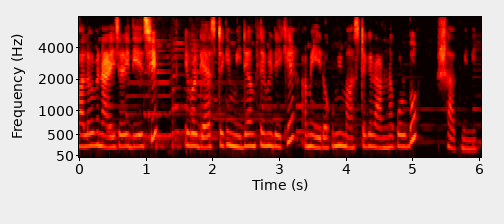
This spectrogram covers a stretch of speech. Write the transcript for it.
ভালোভাবে নাড়ি চাড়ি দিয়েছি। এবার গ্যাসটাকে মিডিয়াম ফ্লেমে রেখে আমি এরকমই মাছটাকে রান্না করব সাত মিনিট।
